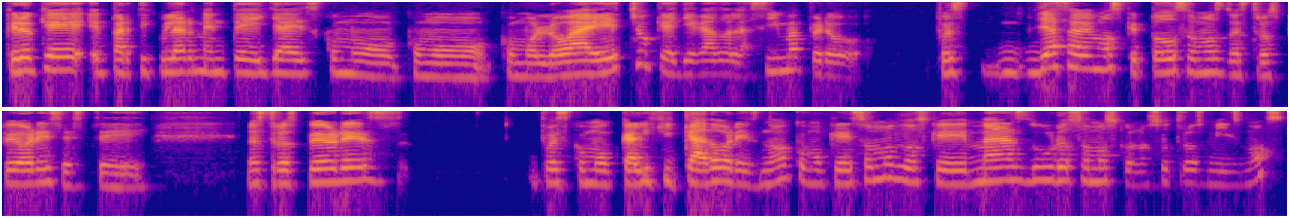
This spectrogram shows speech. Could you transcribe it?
Creo que eh, particularmente ella es como, como, como lo ha hecho, que ha llegado a la cima, pero pues ya sabemos que todos somos nuestros peores, este, nuestros peores, pues como calificadores, ¿no? Como que somos los que más duros somos con nosotros mismos,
